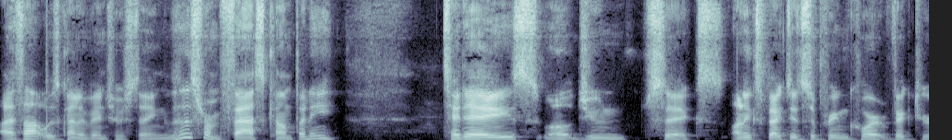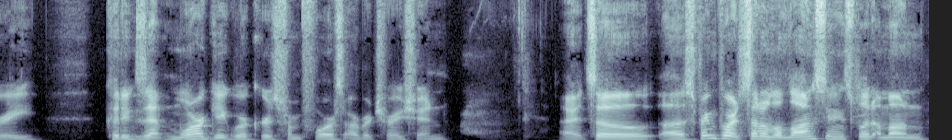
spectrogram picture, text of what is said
I thought was kind of interesting. This is from Fast Company. Today's well, June 6th, unexpected Supreme Court victory could exempt more gig workers from forced arbitration. All right, so uh, Supreme Court settled a long-standing split among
